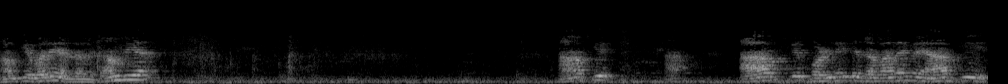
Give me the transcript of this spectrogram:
کام کے بنے؟ اللہ نے کام دیا۔ آپ کے آپ کے پڑھنے کے زمانے میں آپ کی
